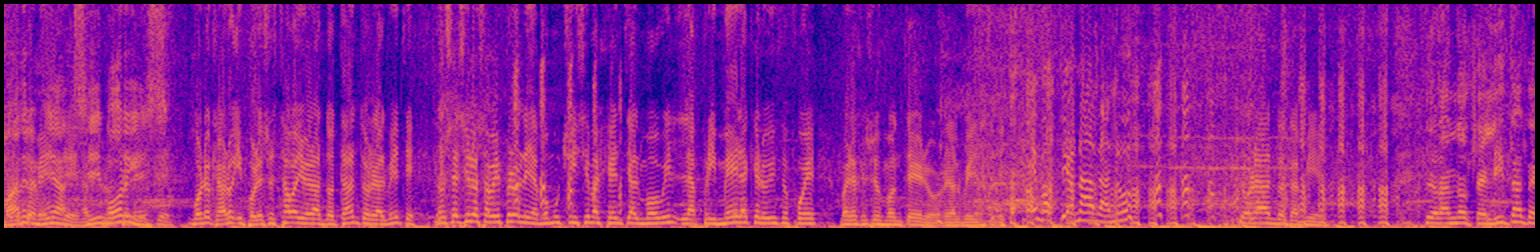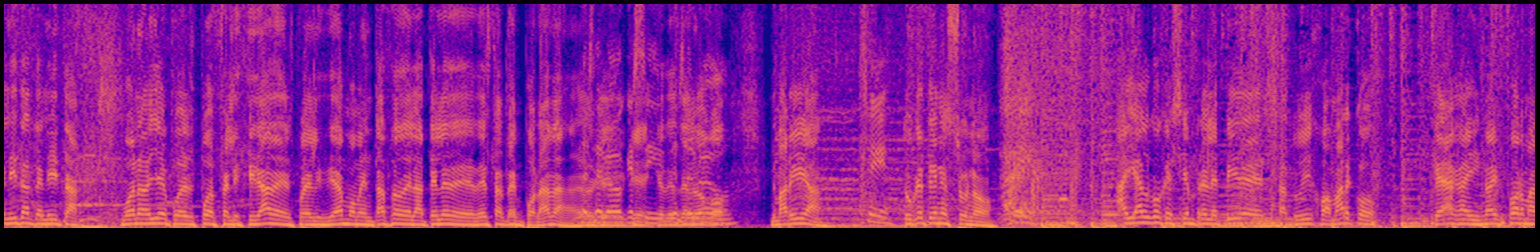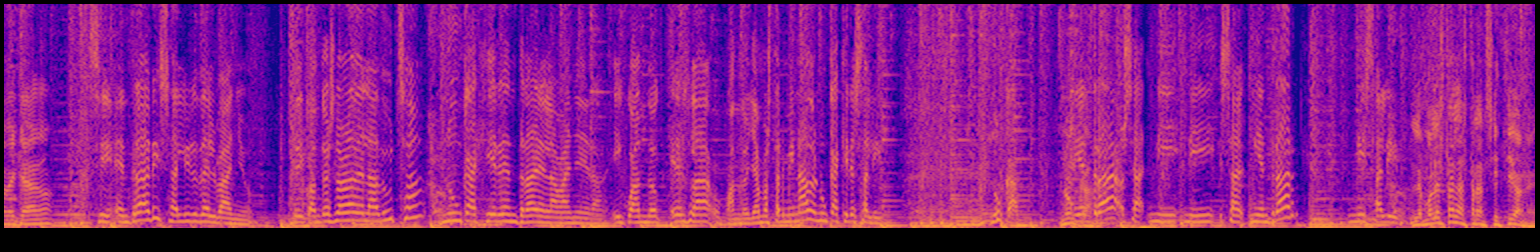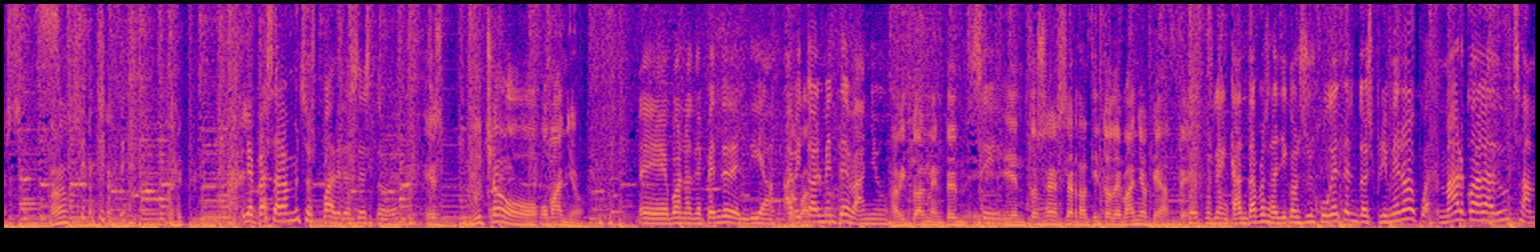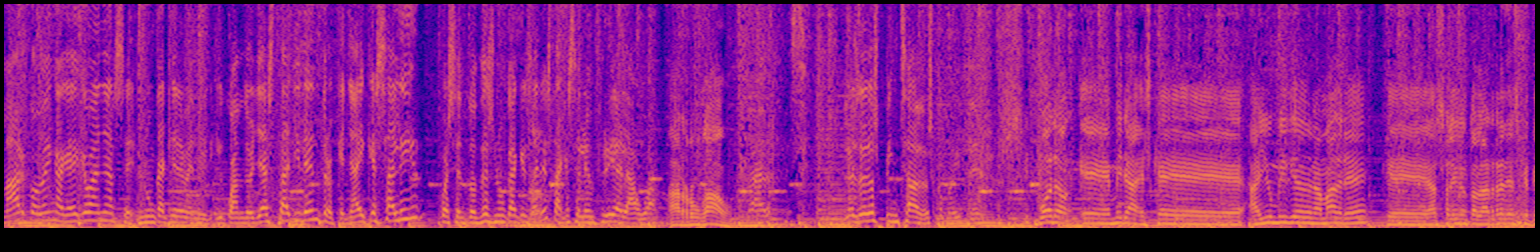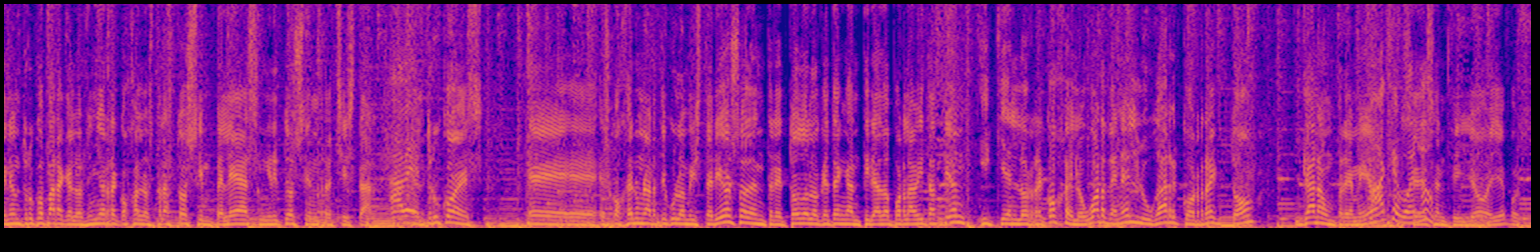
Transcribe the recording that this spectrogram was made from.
Madre mía, sí, Boris. Bueno, claro, y por eso estaba llorando tanto realmente. No sé si lo sabéis, pero le llamó muchísima gente al móvil. La primera que lo hizo fue María Jesús Montero, realmente. Emocionada, ¿no? Llorando también. Llorando telita, telita, telita. Bueno, oye, pues, pues felicidades, felicidades, momentazo de la tele de, de esta temporada. Desde luego que sí, desde, desde luego. luego. María, Sí, tú que tienes uno, sí. ¿hay algo que siempre le pides a tu hijo, a Marco, que haga y no hay forma de que haga? Sí, entrar y salir del baño. Sí, cuando es la hora de la ducha, nunca quiere entrar en la bañera. Y cuando es la, cuando ya hemos terminado, nunca quiere salir. Nunca. Nunca. Ni entrar, o sea, ni, ni, ni entrar ni salir. Le molestan las transiciones, ¿no? Le pasará a muchos padres esto, ¿eh? ¿Es ducha o, o baño? Eh, bueno, depende del día. Habitualmente baño. Habitualmente. Y- Sí. Y, entonces en ese ratito de baño, ¿qué hace? Entonces, pues le encanta, pues allí con sus juguetes. Entonces, primero, Marco a la ducha, Marco, venga, que hay que bañarse. Nunca quiere venir. Y cuando ya está allí dentro, que ya hay que salir, pues entonces nunca quiere salir hasta que se le enfríe el agua. Arrugado. Claro, sí. Los dedos pinchados, como dicen. Bueno, eh, mira, es que hay un vídeo de una madre que ha salido en todas las redes que tiene un truco para que los niños recojan los trastos sin peleas, sin gritos, sin rechistar. A ver. El truco es eh, escoger un artículo misterioso de entre todo lo que tengan tirado por la habitación y quien lo recoja y lo guarde en el lugar correcto gana un premio. Ah, qué bueno. Sí, es sencillo, oye, pues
